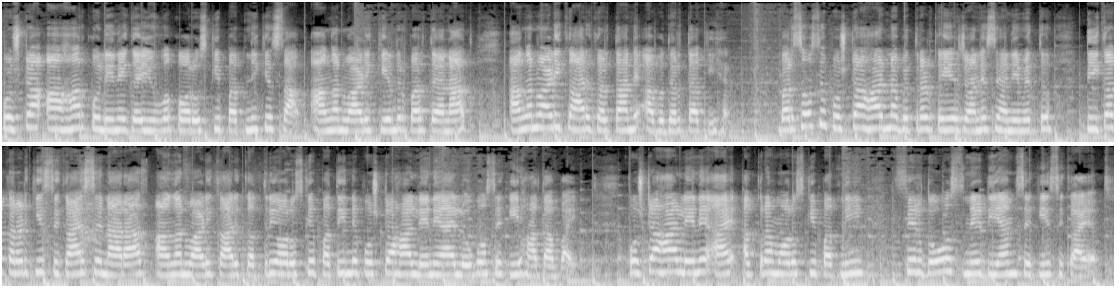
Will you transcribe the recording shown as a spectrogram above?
पुष्टा आहार को लेने गए युवक और उसकी पत्नी के साथ आंगनवाड़ी केंद्र पर तैनात आंगनवाड़ी कार्यकर्ता ने अभद्रता की है। बरसों से पुष्टाहार न वितरण किए जाने से अनियमित टीकाकरण की शिकायत से नाराज़ आंगनवाड़ी कार्यकर्त्री और उसके पति ने पुष्टाहार लेने आए लोगों से की हाथापाई। पुष्टाहार लेने आए अक्रम और उसकी पत्नी, फिरदोस ने डीएम से की शिकायत।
